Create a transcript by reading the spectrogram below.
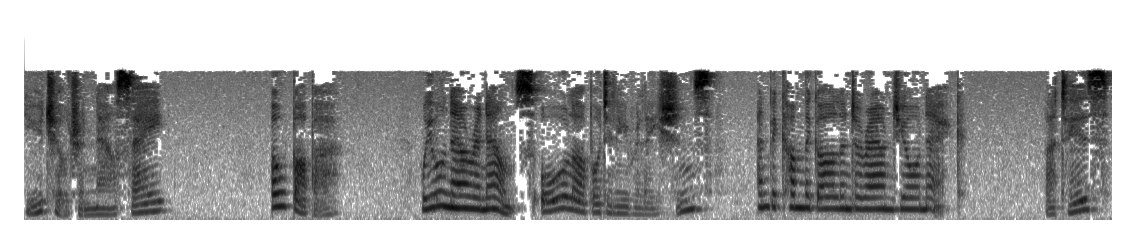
You children now say, oh Baba, we will now renounce all our bodily relations and become the garland around your neck. That is,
